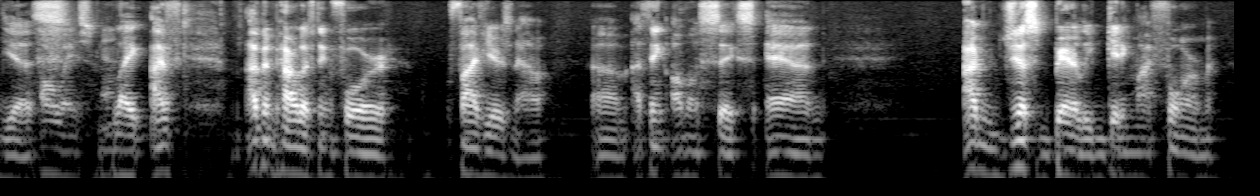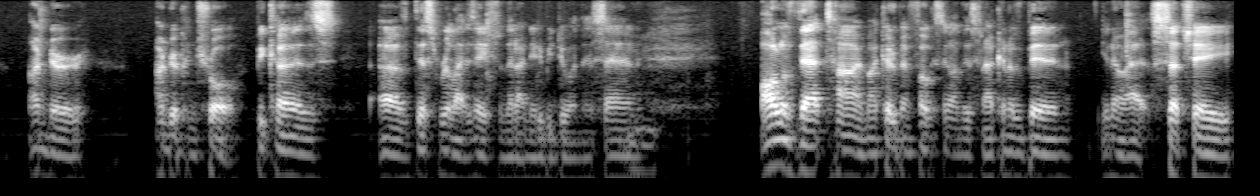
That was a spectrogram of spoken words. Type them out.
yes, Always, man. Like I've I've been powerlifting for five years now. Um, I think almost six, and I'm just barely getting my form under under control because of this realization that I need to be doing this and all of that time I could have been focusing on this and I could have been you know at such a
